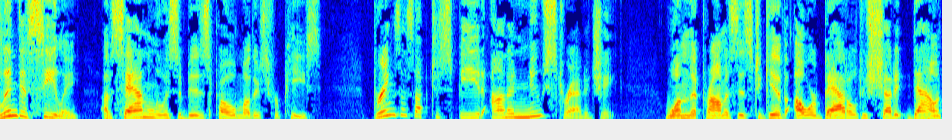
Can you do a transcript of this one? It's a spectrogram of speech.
Linda Seeley of San Luis Obispo Mothers for Peace brings us up to speed on a new strategy – one that promises to give our battle to shut it down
